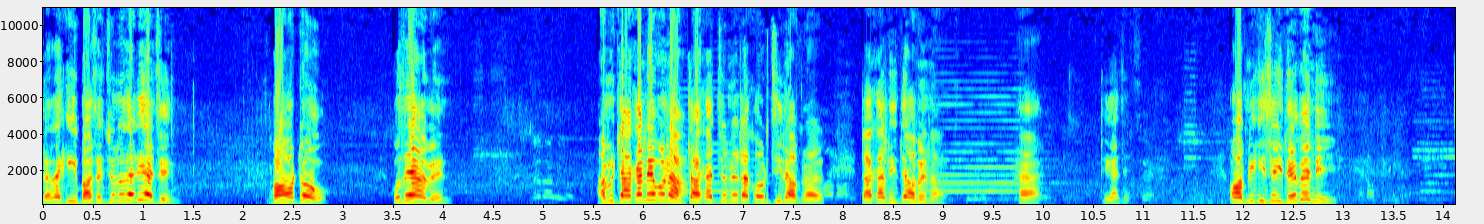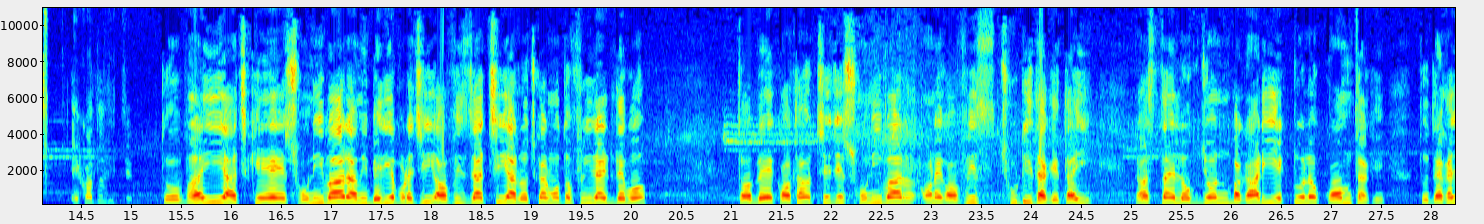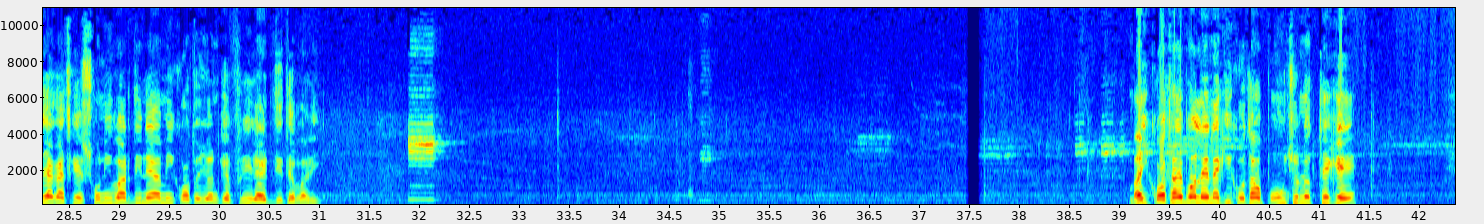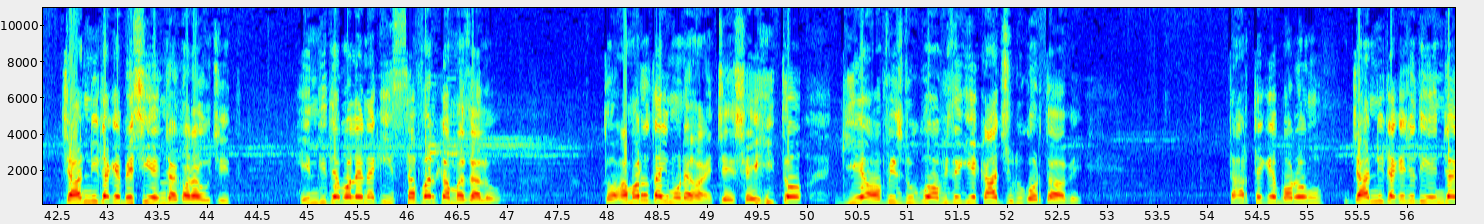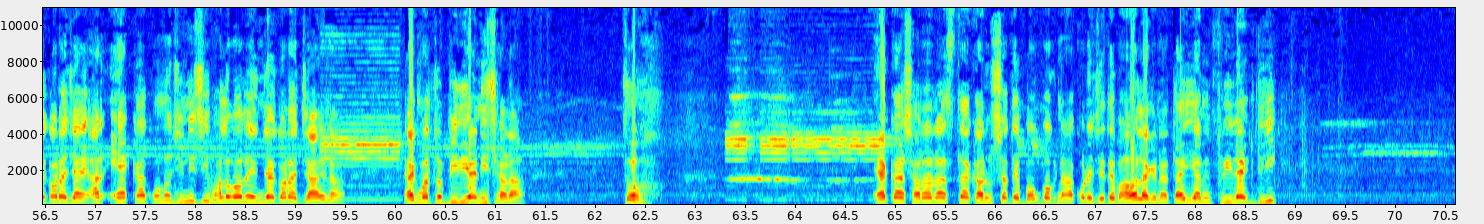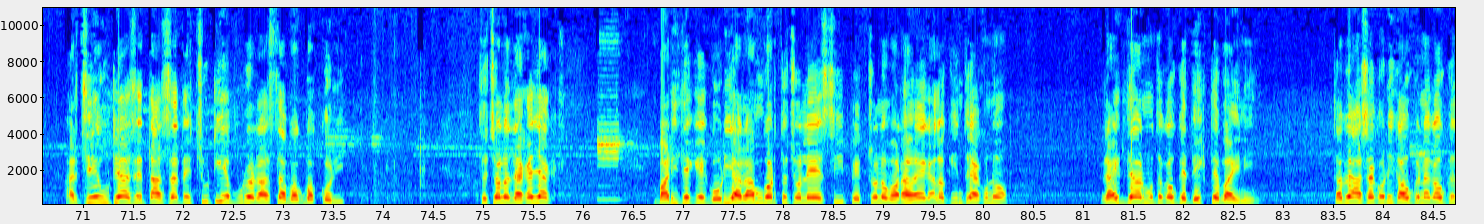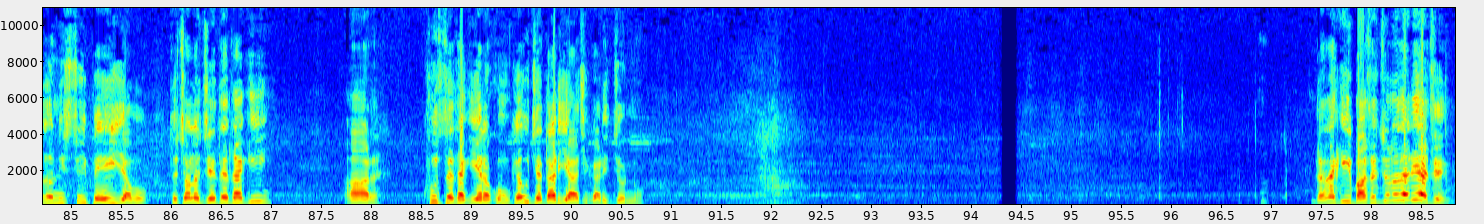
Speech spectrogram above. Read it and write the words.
দাদা কি বাসের জন্য দাঁড়িয়ে আছেন? বা অটো? কোথায় যাবেন? আমি টাকা নেব না। টাকার জন্য এটা করছি না, আপনার টাকা দিতে হবে না। হ্যাঁ ঠিক আছে। ও, আপনি কি সেই দেবেনই? এ কত দিচ্ছেন তো ভাই, আজকে শনিবার আমি বেরিয়ে পড়েছি, অফিস যাচ্ছি আর রোজকার মতো ফ্রি রাইড দেব। তবে কথা হচ্ছে যে শনিবার অনেক অফিস ছুটি থাকে, তাই রাস্তায় লোকজন বা গাড়ি একটু হলেও কম থাকে। তো দেখা যাক আজকে শনিবার দিনে আমি কতজনকে ফ্রি রাইড দিতে পারি। ভাই, কথায় বলে নাকি কোথাও পৌঁছানোর থেকে জার্নিটাকে বেশি এনজয় করা উচিত। হিন্দিতে বলে নাকি সফর কা মজালো তো আমারও তাই মনে হয় যে সেই তো গিয়ে অফিস ঢুকবো অফিসে গিয়ে কাজ শুরু করতে হবে। তার থেকে বরং জার্নিটাকে যদি এনজয় করা যায়, আর একা কোনো জিনিসই ভালোভাবে এনজয় করা যায় না, একমাত্র বিরিয়ানি ছাড়া। তো একা সারা রাস্তা কারুর সাথে বকবক না করে যেতে ভালো লাগে না, তাই আমি ফ্রি রাইড দিই। আর যে উঠে আসে তার সাথে চুটিয়ে পুরো রাস্তা বকবক করি। তো চলো দেখা যাক। বাড়ি থেকে গড়িয়া রামগড় তো চলে এসেছি, পেট্রোলও ভরা হয়ে গেল, কিন্তু এখনও রাইড দেওয়ার মতো কাউকে দেখতে পাইনি। তবে আশা করি কাউকে না কাউকে তো নিশ্চয়ই পেয়েই যাব। তো চলো যেতে থাকি আর খুঁজতে থাকি, এরকম কেউ যে দাঁড়িয়ে আছে গাড়ির জন্য। দাদা কি বাসের জন্য দাঁড়িয়ে আছেন?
